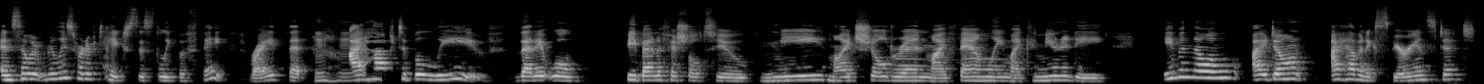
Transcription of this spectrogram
And so it really sort of takes this leap of faith, right? That mm-hmm. I have to believe that it will be beneficial to me, my children, my family, my community, even though I don't, I haven't experienced it.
